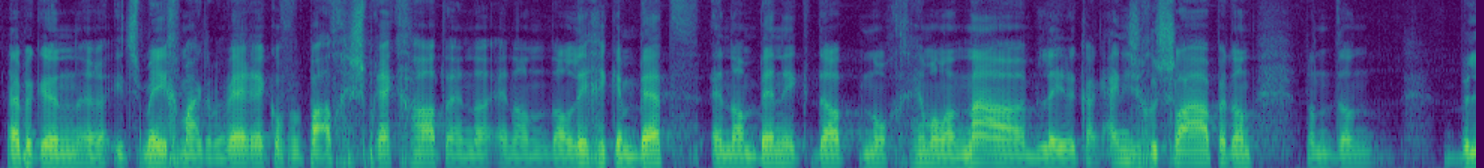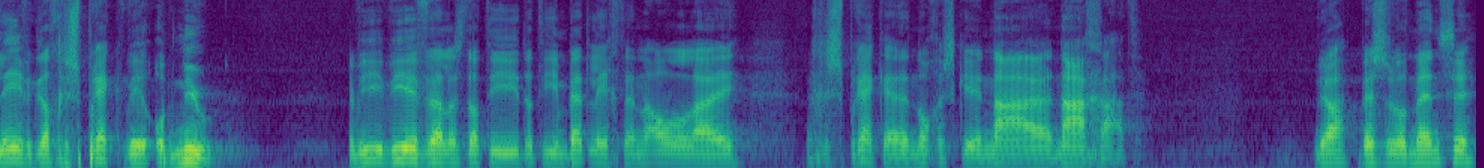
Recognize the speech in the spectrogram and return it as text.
heb ik een, eh, iets meegemaakt op mijn werk of een bepaald gesprek gehad en, en dan, dan lig ik in bed en dan ben ik dat nog helemaal aan het nabeleven. Dan kan ik eigenlijk niet zo goed slapen, dan, dan, dan beleef ik dat gesprek weer opnieuw. Wie, wie heeft wel eens dat hij, dat hij in bed ligt en allerlei gesprekken nog eens keer na, nagaat? Ja, best wel wat mensen.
